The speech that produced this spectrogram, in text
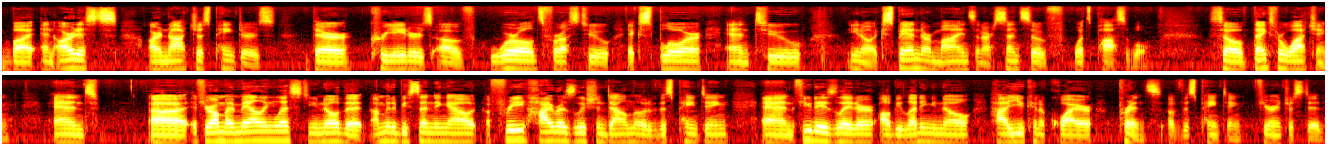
but and artists are not just painters. They're creators of worlds for us to explore and to, you know, expand our minds and our sense of what's possible. So thanks for watching. And uh, if you're on my mailing list, you know that I'm going to be sending out a free high resolution download of this painting. And a few days later, I'll be letting you know how you can acquire prints of this painting if you're interested.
